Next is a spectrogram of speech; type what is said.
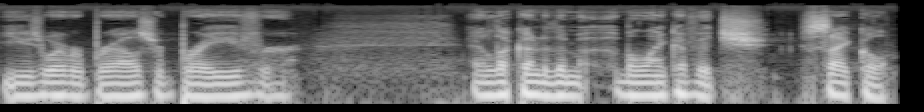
use whatever browser, Brave or, and look under the Milankovitch cycle.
